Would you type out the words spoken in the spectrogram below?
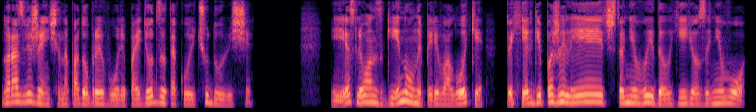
Но разве женщина по доброй воле пойдет за такое чудовище? И если он сгинул на переволоке, то Хельги пожалеет, что не выдал ее за него,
